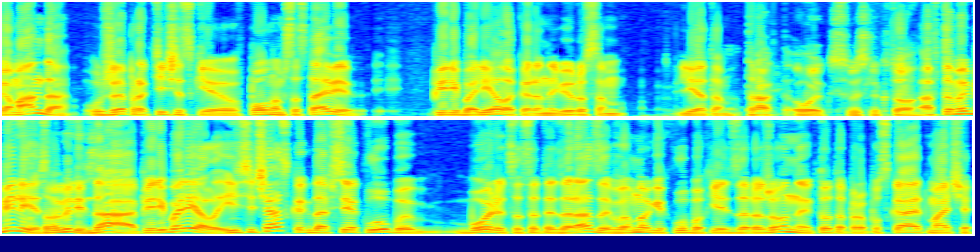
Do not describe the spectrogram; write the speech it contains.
Команда уже практически в полном составе переболела коронавирусом летом. Тракт, ой, в смысле кто? Автомобилист. Автомобилист. Да, переболел. И сейчас, когда все клубы борются с этой заразой, во многих клубах есть зараженные, кто-то пропускает матчи.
